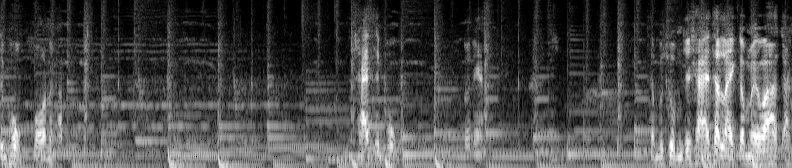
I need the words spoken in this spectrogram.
16คอนะครับ ใช้ 16 ตัวเนี้ยท่านผู้ชมจะใช้เท่าไหร่ก็ไม่ว่ากัน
